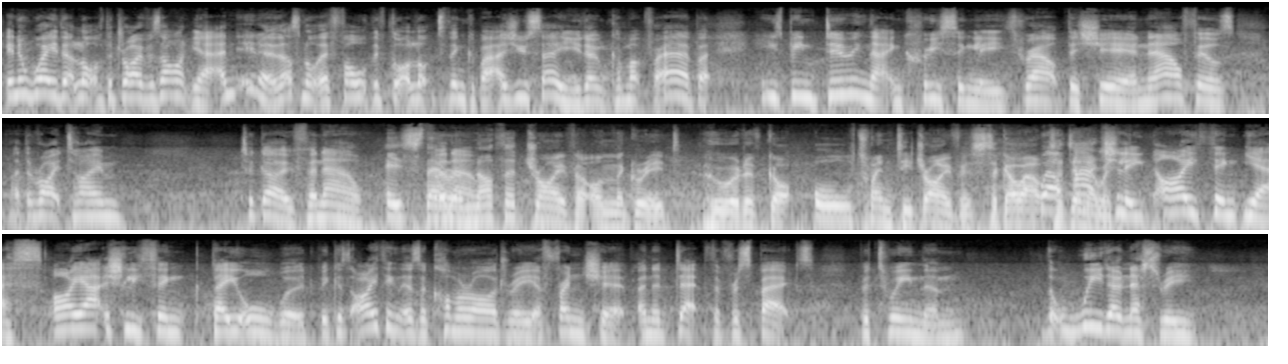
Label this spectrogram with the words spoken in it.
in a way that a lot of the drivers aren't yet. And, you know, that's not their fault. They've got a lot to think about. As you say, you don't come up for air, but he's been doing that increasingly throughout this year and now feels like the right time to go for now. Is there now. another driver on the grid who would have got all 20 drivers to go out well, to dinner actually, I think yes. I actually think they all would because I think there's a camaraderie, a friendship, and a depth of respect between them that we don't necessarily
